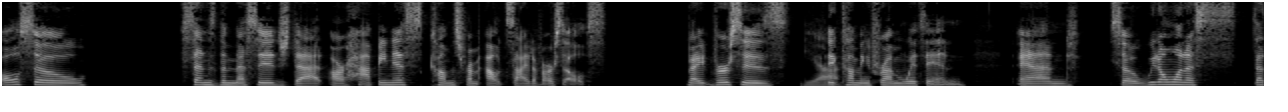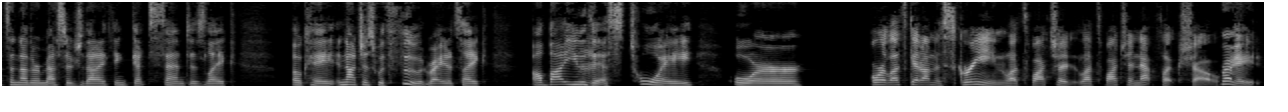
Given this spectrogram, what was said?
also sends the message that our happiness comes from outside of ourselves. right? Versus Yeah. it coming from within. And so we don't want to, that's another message that I think gets sent is like, okay, not just with food, right? It's like, I'll buy you Mm. this toy or, or let's get on the screen. Let's watch a let's watch a Netflix show. right.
